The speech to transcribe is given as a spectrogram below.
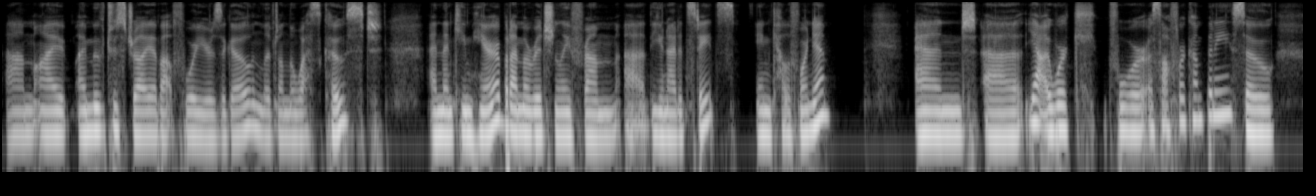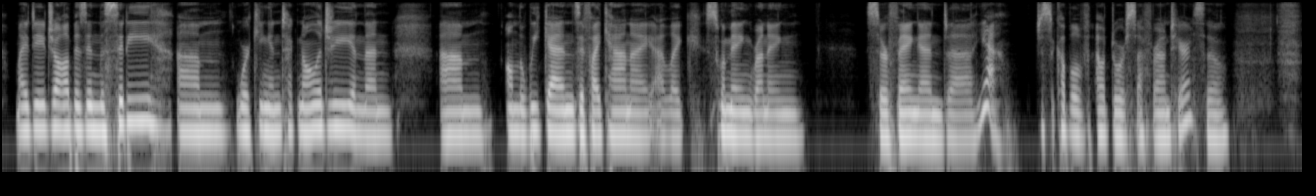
Um, I, I moved to Australia about four years ago and lived on the West Coast and then came here, but I'm originally from uh, the United States in California. And uh, yeah, I work for a software company. So my day job is in the city, um, working in technology. And then um, on the weekends, if I can, I, I like swimming, running, surfing, and uh, yeah, just a couple of outdoor stuff around here. So,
